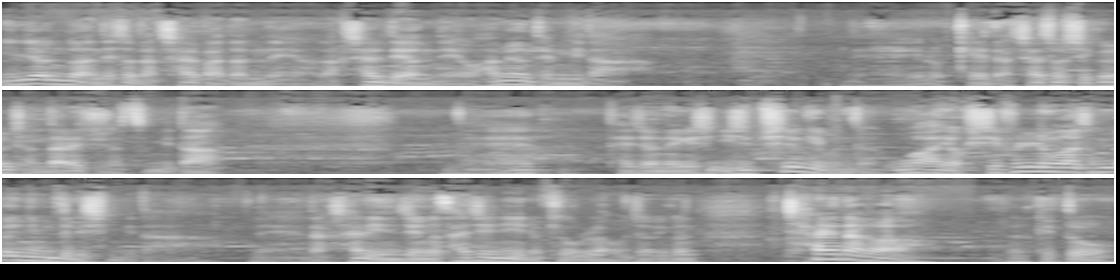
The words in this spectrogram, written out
1년도 안 돼서 낙찰받았네요. 낙찰되었네요. 하면 됩니다. 네, 이렇게 낙찰 소식을 전달해 주셨습니다. 네, 대전에 계신 27기 분들. 우와, 역시 훌륭한 선배님들이십니다. 네, 낙찰 인증 사진이 이렇게 올라오죠. 이건 차에다가 이렇게 또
